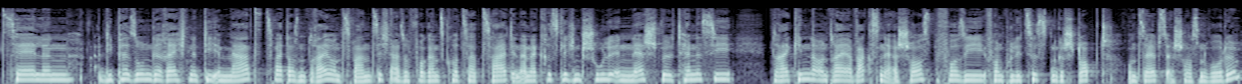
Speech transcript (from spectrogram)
zählen, die Person gerechnet, die im März 2023, also vor ganz kurzer Zeit, in einer christlichen Schule in Nashville, Tennessee, drei Kinder und drei Erwachsene erschoss, bevor sie von Polizisten gestoppt und selbst erschossen wurde.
